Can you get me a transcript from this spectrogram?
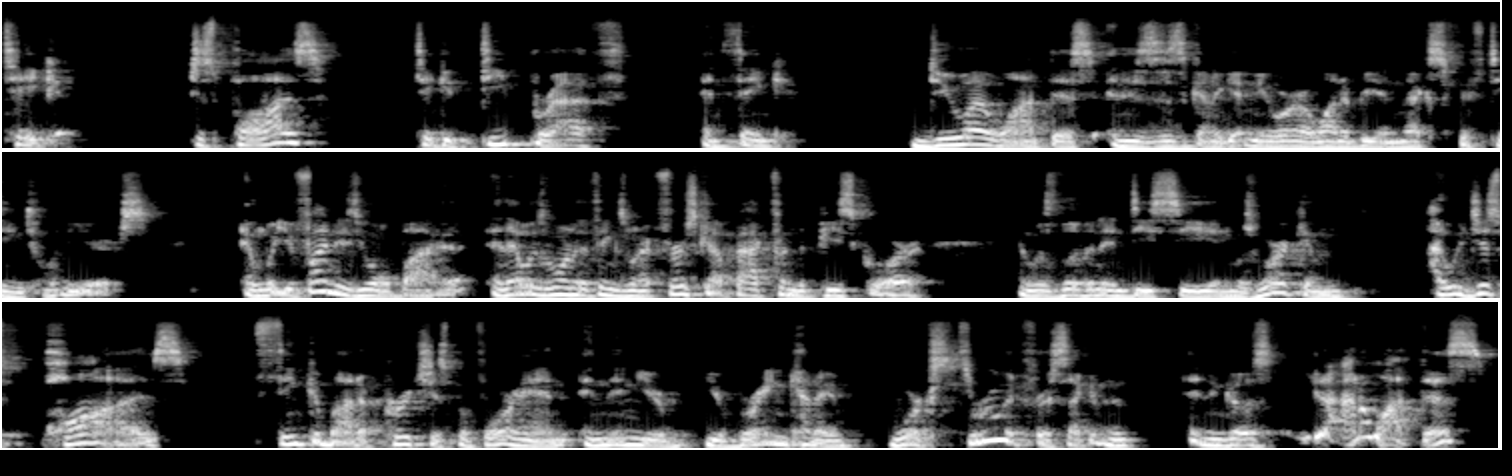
take, just pause, take a deep breath and think, do I want this? And is this going to get me where I want to be in the next 15, 20 years? And what you find is you won't buy it. And that was one of the things when I first got back from the Peace Corps and was living in DC and was working, I would just pause, think about a purchase beforehand, and then your your brain kind of works through it for a second and, goes, yeah, I don't want this.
